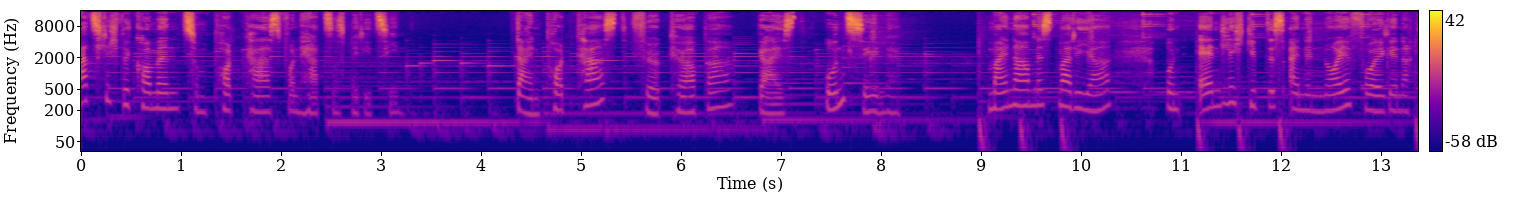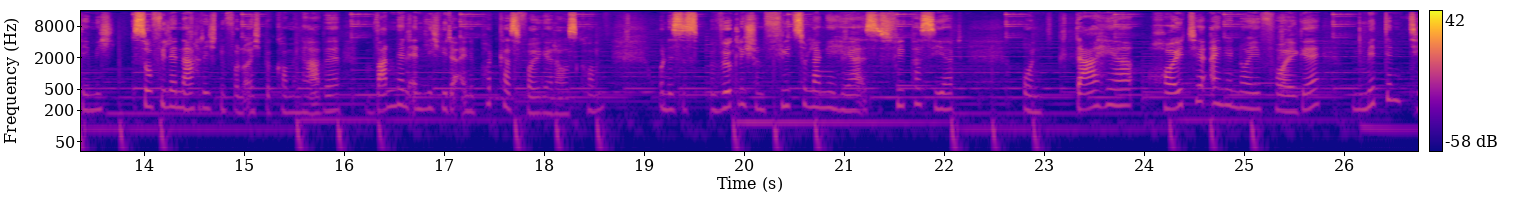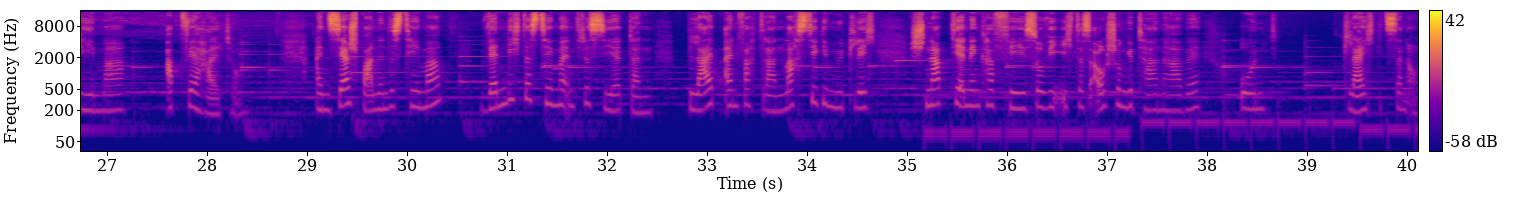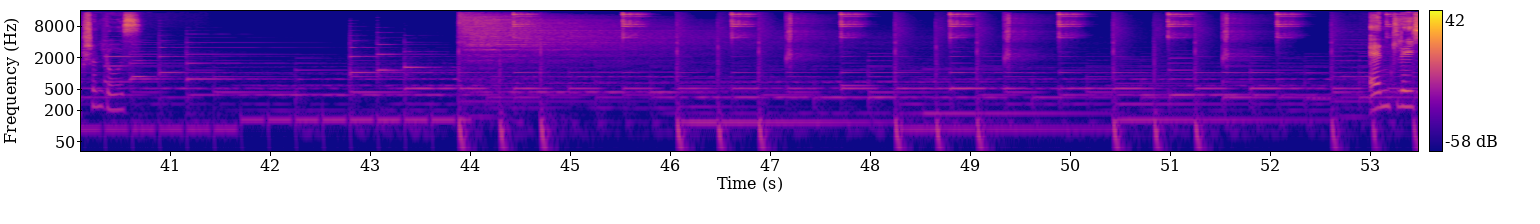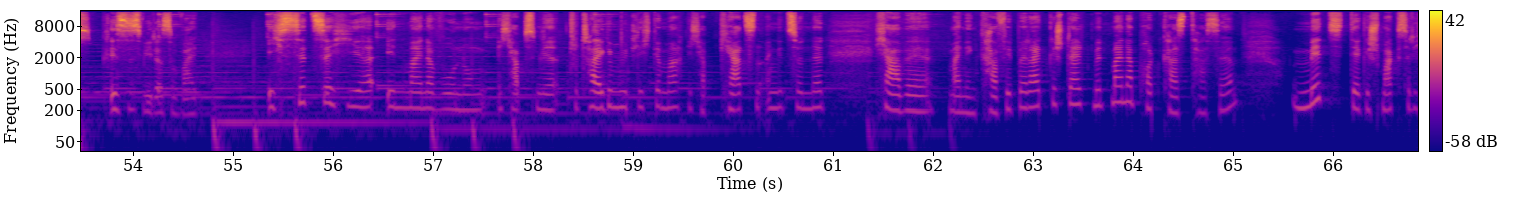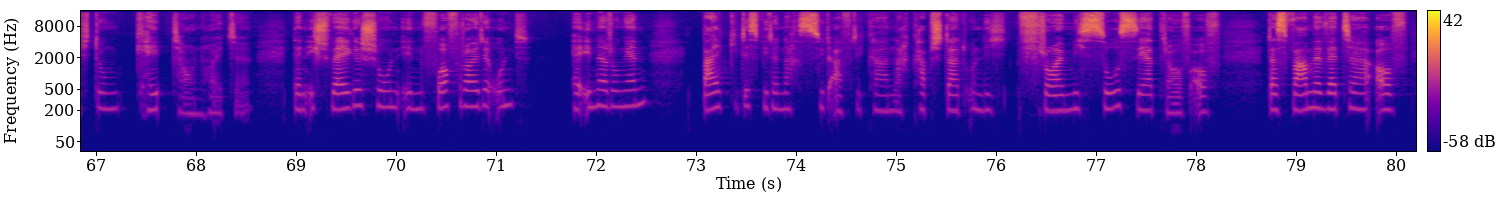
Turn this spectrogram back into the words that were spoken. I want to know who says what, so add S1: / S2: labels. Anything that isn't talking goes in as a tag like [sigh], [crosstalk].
S1: Herzlich willkommen zum Podcast von Herzensmedizin. Dein Podcast für Körper, Geist und Seele. Mein Name ist Maria und endlich gibt es eine neue Folge, nachdem ich so viele Nachrichten von euch bekommen habe, wann denn endlich wieder eine Podcast-Folge rauskommt. Und es ist wirklich schon viel zu lange her, es ist viel passiert. Und daher heute eine neue Folge mit dem Thema Abwehrhaltung. Ein sehr spannendes Thema. Wenn dich das Thema interessiert, dann bleib einfach dran, mach's dir gemütlich, schnapp dir einen Kaffee, so wie ich das auch schon getan habe und gleich geht's dann auch schon los. Endlich ist es wieder soweit. Ich sitze hier in meiner Wohnung. Ich habe es mir total gemütlich gemacht. Ich habe Kerzen angezündet. Ich habe meinen Kaffee bereitgestellt mit meiner Podcast-Tasse mit der Geschmacksrichtung Cape Town heute. Denn ich schwelge schon in Vorfreude und Erinnerungen. Bald geht es wieder nach Südafrika, nach Kapstadt und ich freue mich so sehr drauf auf das warme Wetter, auf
